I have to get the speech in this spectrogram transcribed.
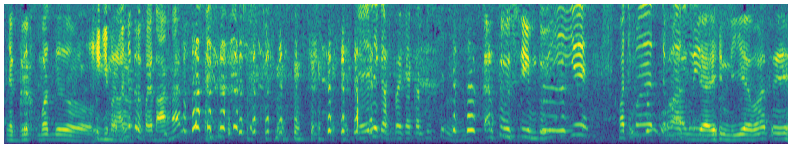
nyegrek banget gitu loh Ya, gimana aja pakai tangan? Kayak ini kayak pakai kartu SIM. ya. Kartu SIM tuh. Iya, macem-macem asli. Wajah India banget ya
